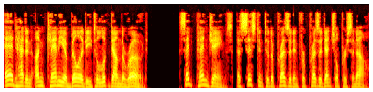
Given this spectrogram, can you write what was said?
Ed had an uncanny ability to look down the road, said Penn James, assistant to the president for presidential personnel.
